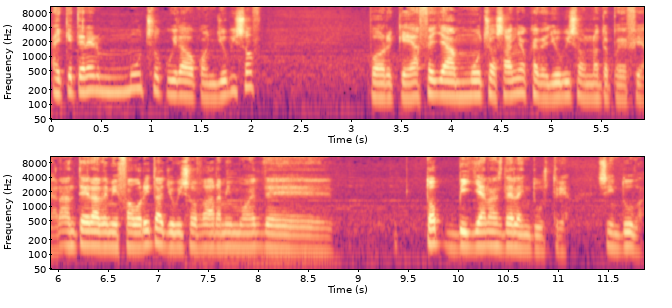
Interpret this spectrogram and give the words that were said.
hay que tener mucho cuidado con Ubisoft porque hace ya muchos años que de Ubisoft no te puedes fiar. Antes era de mis favoritas, Ubisoft ahora mismo es de top villanas de la industria, sin duda.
